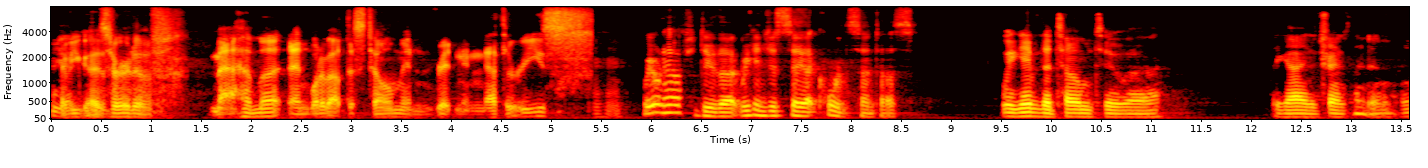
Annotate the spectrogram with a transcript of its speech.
Have you guys heard of Bahamut? And what about this tome in written in Netherese? We don't have to do that. We can just say that Cord sent us. We gave the tome to uh, the guy to translate it. huh?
